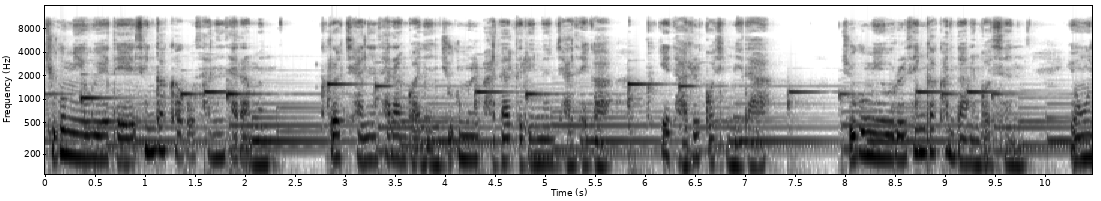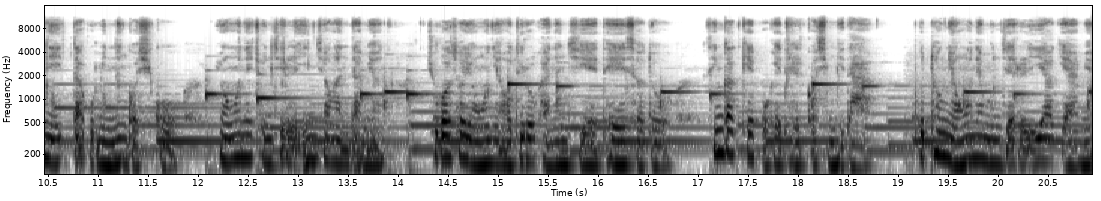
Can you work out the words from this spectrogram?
죽음 이후에 대해 생각하고 사는 사람은 그렇지 않은 사람과는 죽음을 받아들이는 자세가 크게 다를 것입니다. 죽음 이후를 생각한다는 것은 영혼이 있다고 믿는 것이고 영혼의 존재를 인정한다면 죽어서 영혼이 어디로 가는지에 대해서도 생각해 보게 될 것입니다. 보통 영혼의 문제를 이야기하면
